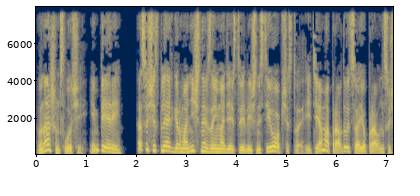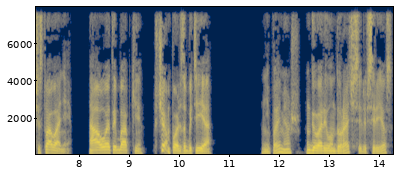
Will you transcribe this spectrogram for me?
В нашем случае — империи. Осуществлять гармоничное взаимодействие личности и общества, и тем оправдывать свое право на существование. А у этой бабки в чем польза бытия? «Не поймешь», — говорил он дурачись или всерьез.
